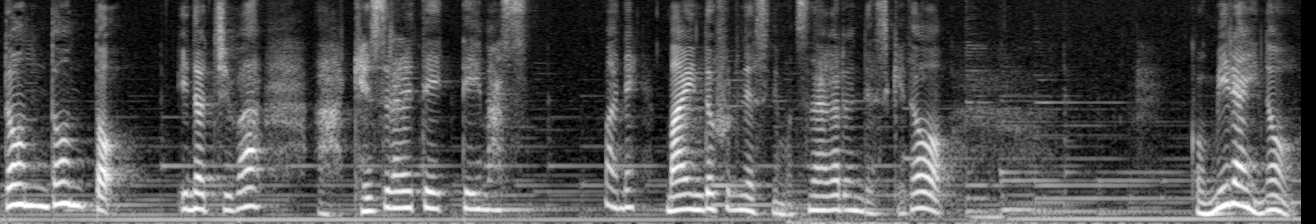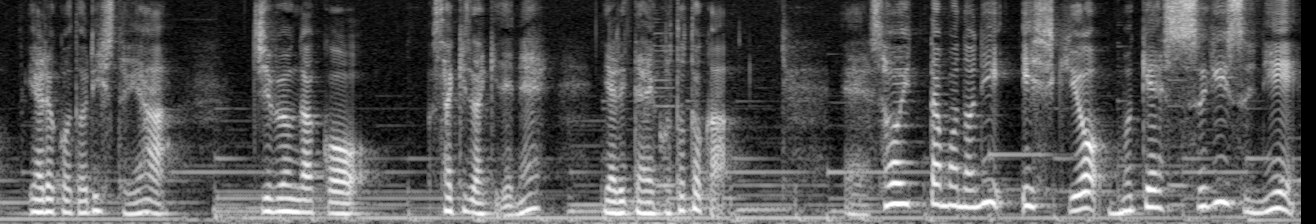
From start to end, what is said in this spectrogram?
どんどんと命は削られていっています。まあねマインドフルネスにもつながるんですけどこう未来のやることリストや自分がこう先々でねやりたいこととかえー、そういったものに意識を向けすぎずに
